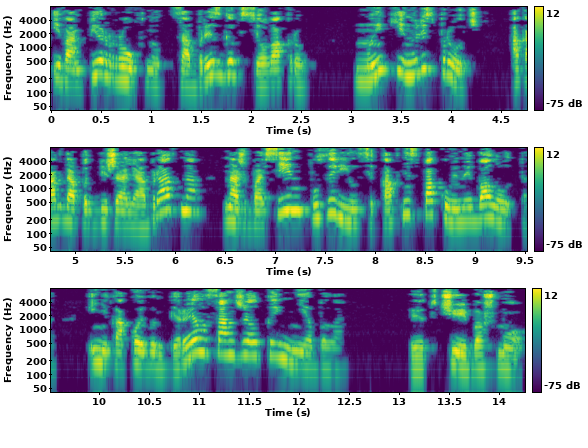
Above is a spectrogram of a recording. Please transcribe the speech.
и вампир рухнул, забрызгав все вокруг. Мы кинулись прочь, а когда подбежали обратно, наш бассейн пузырился, как неспокойное болото, и никакой вампиреллы с Анжелкой не было. — Это чей башмак?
